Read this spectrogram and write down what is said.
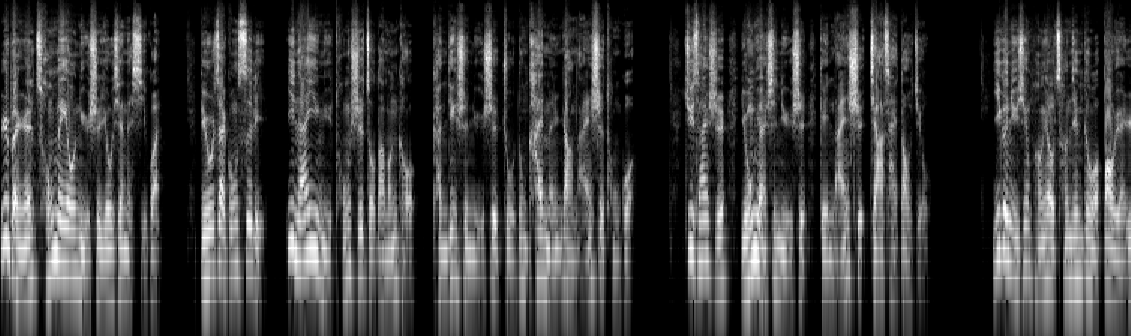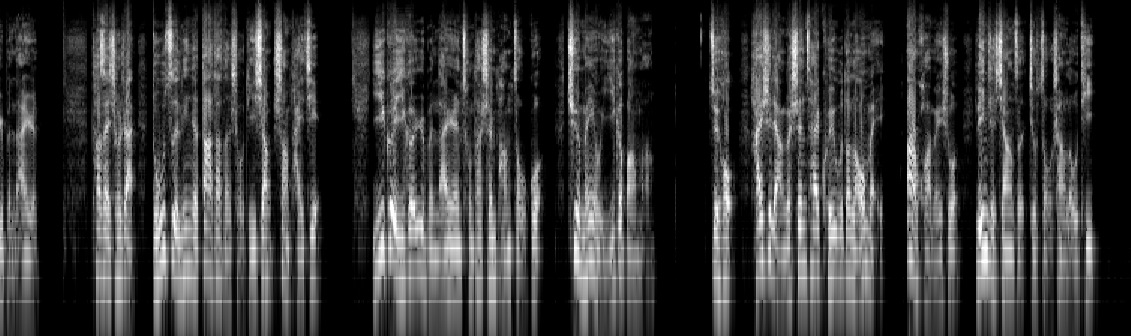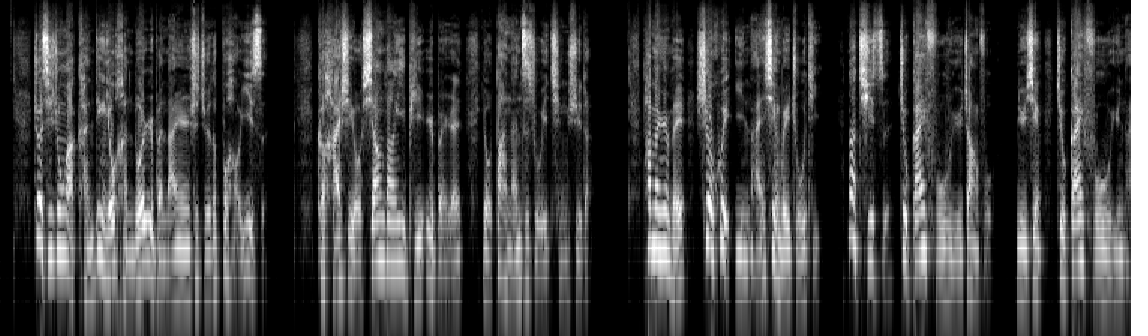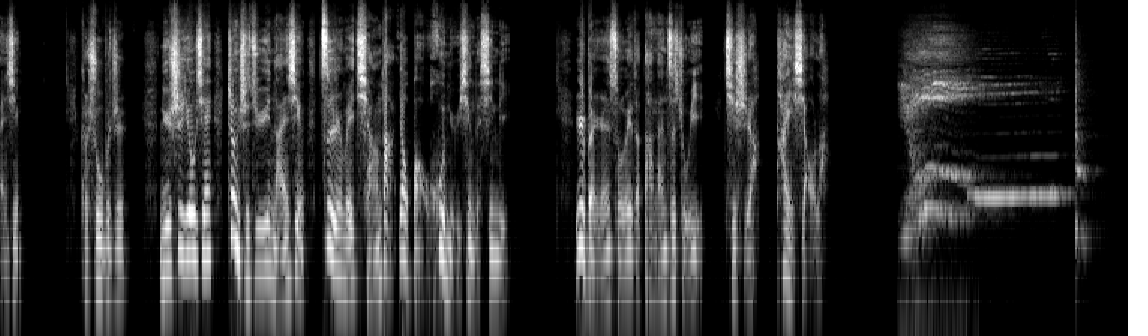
日本人从没有女士优先的习惯，比如在公司里，一男一女同时走到门口，肯定是女士主动开门让男士通过。聚餐时，永远是女士给男士夹菜倒酒。一个女性朋友曾经跟我抱怨日本男人，她在车站独自拎着大大的手提箱上台阶，一个一个日本男人从她身旁走过，却没有一个帮忙。最后还是两个身材魁梧的老美，二话没说，拎着箱子就走上楼梯。这其中啊，肯定有很多日本男人是觉得不好意思，可还是有相当一批日本人有大男子主义情绪的。他们认为社会以男性为主体。那妻子就该服务于丈夫，女性就该服务于男性。可殊不知，女士优先正是基于男性自认为强大要保护女性的心理。日本人所谓的大男子主义，其实啊太小了。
